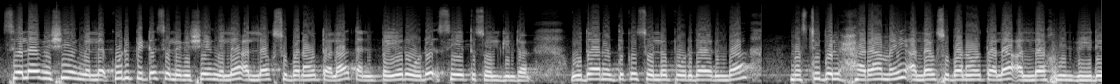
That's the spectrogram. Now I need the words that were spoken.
சில விஷயங்கள்ல குறிப்பிட்ட சில விஷயங்கள்ல அல்லாஹ் சுபனாவ் தலா தன் பெயரோடு சேர்த்து சொல்கின்றான். உதாரணத்துக்கு சொல்ல போறதா இருந்தா மஸ்ஜிதுல் ஹராமை அல்லாஹ் சுபானோ தலா அல்லாஹுவின் வீடு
